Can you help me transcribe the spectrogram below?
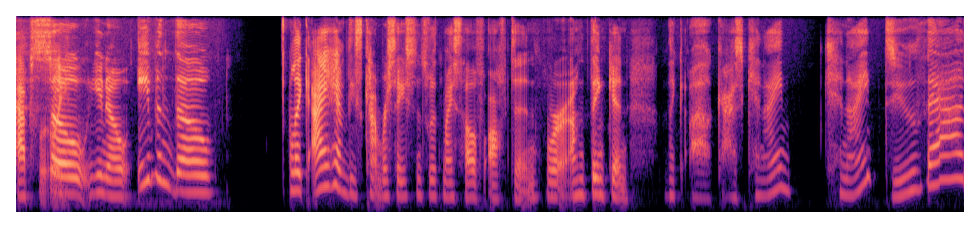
Absolutely. So, you know, even though like I have these conversations with myself often where I'm thinking, I'm like, oh gosh, can I can I do that?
